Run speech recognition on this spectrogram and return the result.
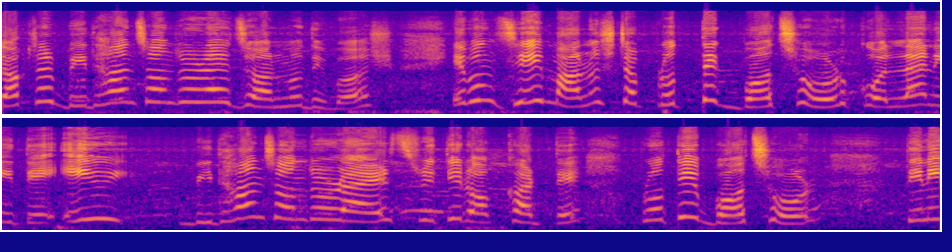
ডক্টর বিধানচন্দ্র রায় জন্মদিবস এবং যেই মানুষটা প্রত্যেক বছর কল্যাণীতে এই বিধানচন্দ্র রায়ের স্মৃতি রক্ষার্থে প্রতি বছর তিনি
